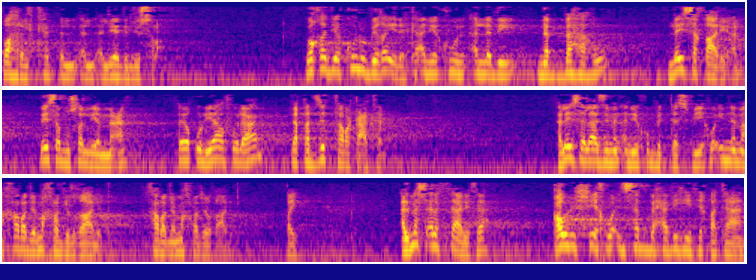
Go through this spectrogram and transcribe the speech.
ظهر الكد اليد اليسرى. وقد يكون بغيره كأن يكون الذي نبهه ليس قارئا ليس مصليا معه فيقول يا فلان لقد زدت ركعة. فليس لازما أن يكون بالتسبيح وإنما خرج مخرج الغالب خرج مخرج الغالب. طيب. المسألة الثالثة قول الشيخ وإن سبح به ثقتان.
